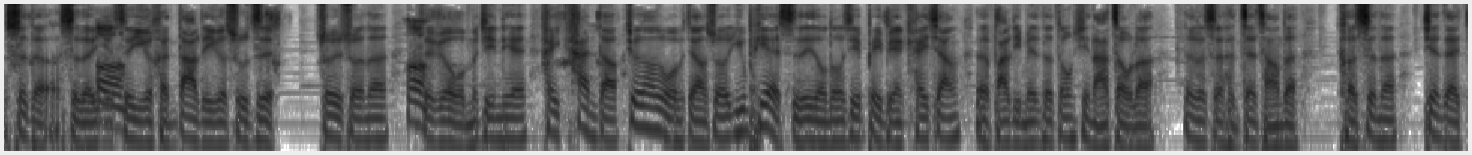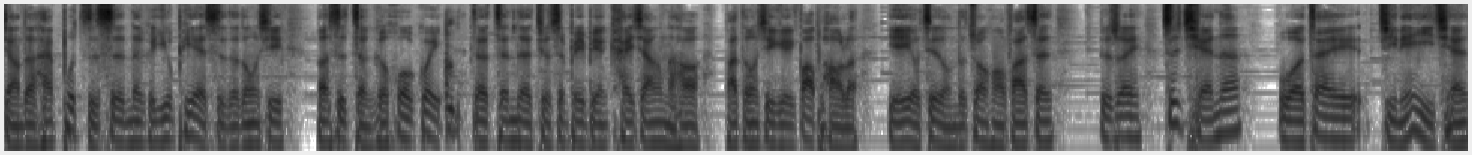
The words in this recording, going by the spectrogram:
是的，是的，也是一个很大的一个数字。所以说呢，这个我们今天可以看到，就像我们讲说，UPS 的一种东西被别人开箱，呃，把里面的东西拿走了，那个是很正常的。可是呢，现在讲的还不只是那个 UPS 的东西，而是整个货柜，这真的就是被别人开箱，然后把东西给爆跑了，也有这种的状况发生。就是说之前呢。我在几年以前，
